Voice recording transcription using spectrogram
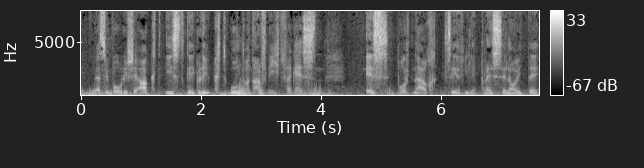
der symbolische Akt ist geglückt und man darf nicht vergessen, es wurden auch sehr viele Presseleute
